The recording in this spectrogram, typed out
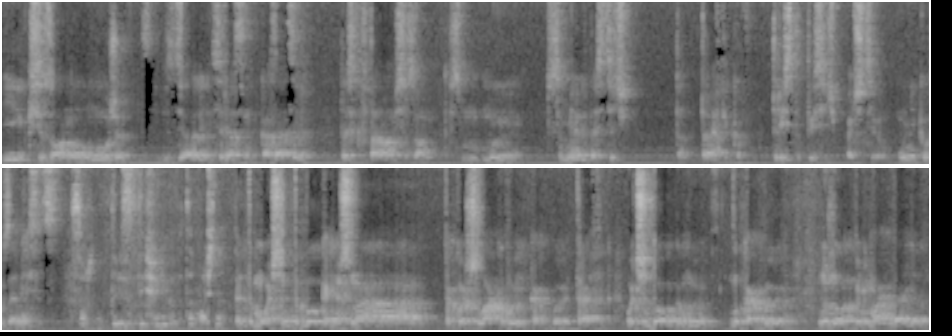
и к сезону мы уже сделали интересные показатели, то есть ко второму сезону. То есть мы сумели достичь там, трафика в 300 тысяч почти уников за месяц. Слушай, ну 30 тысяч уников, это мощно. Это мощно. Это был, конечно, такой шлаковый как бы трафик. Очень долго мы, ну как бы, нужно вот понимать, да, я,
